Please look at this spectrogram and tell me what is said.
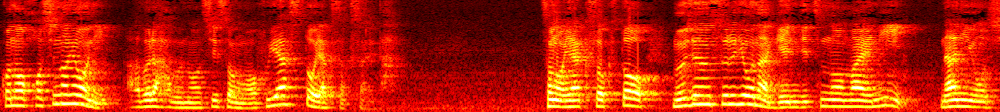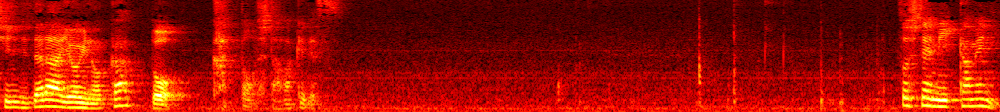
この星のようにアブラハムの子孫を増やすと約束された。その約束と矛盾するような現実の前に何を信じたらよいのかと葛藤したわけです。そして3日目に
